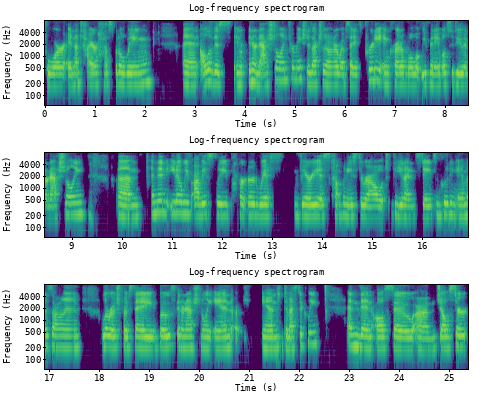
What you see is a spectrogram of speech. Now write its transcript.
for an entire hospital wing. And all of this in, international information is actually on our website. It's pretty incredible what we've been able to do internationally. Um, and then, you know, we've obviously partnered with various companies throughout the United States, including Amazon, La Roche-Posay, both internationally and and domestically. And then also um, GelCert,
